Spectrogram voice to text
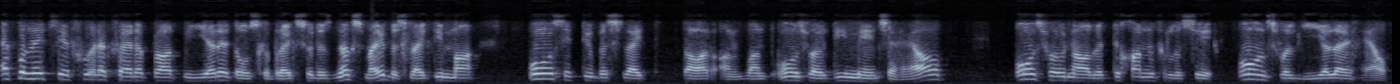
ek wil net sê voor ek verder praat die Here het ons gebruik so dis niks my besluit nie maar ons het toe besluit daaraan want ons wou die mense help. Ons wou na hulle toe gaan en vir hulle sê ons wil julle help.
